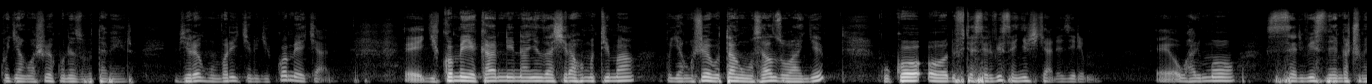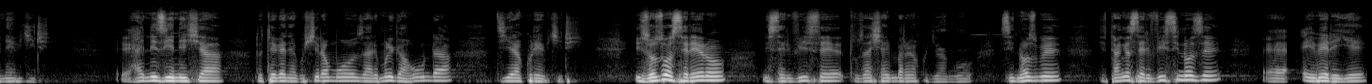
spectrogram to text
kugira ngo bashobore ku neza ubutabera. Ibyo rero nkumva ari ikintu gikomeye cyane. Eh, gikomeye kandi nanjye nzashyiraho umutima kugira ngo nshobore gutanga umusanzu wanjye kuko dufite serivisi nyinshi cyane zirimo. Eh, ubu harimo serivisi zirenga cumi n'ebyiri. Eh, hari n'izindi nshya duteganya gushyiramo zari muri gahunda zigera kuri ebyiri. Izo zose rero ni serivisi tuzashyiraho imbaraga kugira ngo zinozwe zitange serivisi inoze eh, ibereye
